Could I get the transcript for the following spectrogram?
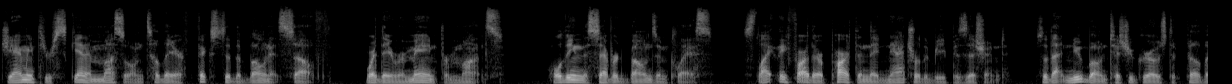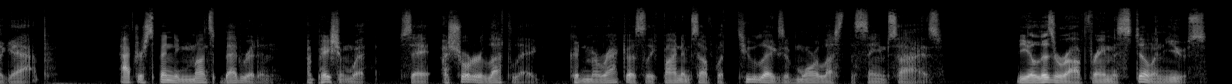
jamming through skin and muscle until they are fixed to the bone itself, where they remain for months, holding the severed bones in place, slightly farther apart than they'd naturally be positioned, so that new bone tissue grows to fill the gap. After spending months bedridden, a patient with, say, a shorter left leg could miraculously find himself with two legs of more or less the same size. The Ilizarov frame is still in use.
